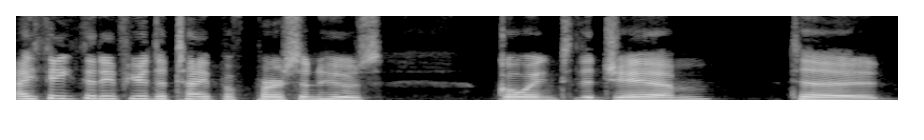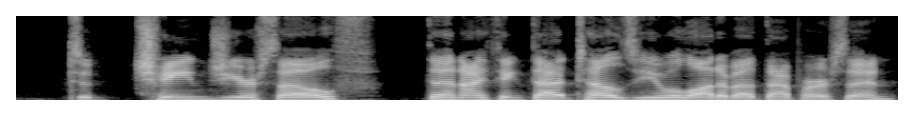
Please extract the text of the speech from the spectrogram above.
I think that if you're the type of person who's going to the gym to to change yourself, then I think that tells you a lot about that person.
